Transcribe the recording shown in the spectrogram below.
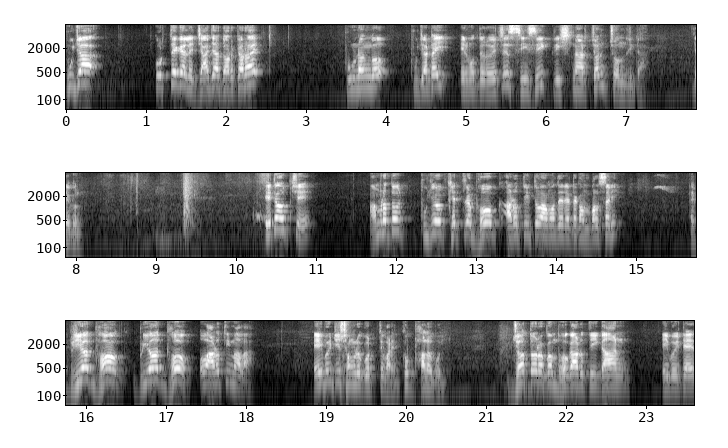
পূজা করতে গেলে যা যা দরকার হয়, পূর্ণাঙ্গ পূজাটাই এর মধ্যে রয়েছে। শ্রী শ্রী কৃষ্ণার্চন চন্দ্রিকা। দেখুন। এটা হচ্ছে আমরা তো পুজোর ক্ষেত্রে ভোগ, আরতি তো আমাদের এটা কম্পালসারি বৃহৎ ভোগ বৃহৎ ভোগ ও আরতিমালা, এই বইটি সংগ্রহ করতে পারেন, খুব ভালো বই। যত রকম ভোগ, আরতি, গান, এই বইটায়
